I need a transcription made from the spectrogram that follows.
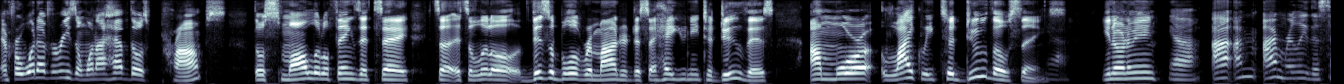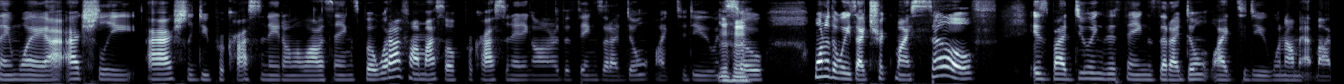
And for whatever reason, when I have those prompts, those small little things that say it's a it's a little visible reminder to say, hey, you need to do this. I'm more likely to do those things. Yeah. You know what I mean? Yeah, I, I'm I'm really the same way. I actually I actually do procrastinate on a lot of things, but what I find myself procrastinating on are the things that I don't like to do. And Mhm. so, one of the ways I trick myself is by doing the things that I don't like to do when I'm at my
